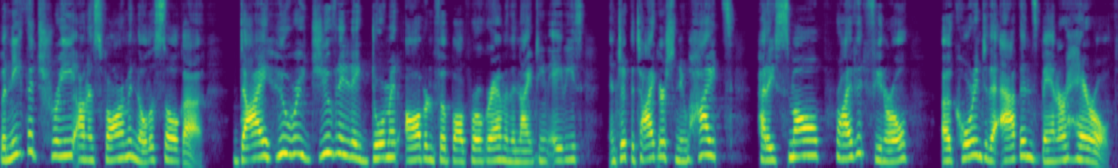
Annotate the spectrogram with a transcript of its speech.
beneath a tree on his farm in Notasulga. Dye, who rejuvenated a dormant Auburn football program in the 1980s and took the Tigers to new heights, had a small private funeral, according to the Athens Banner Herald.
